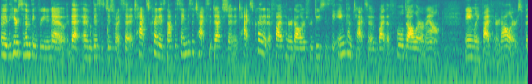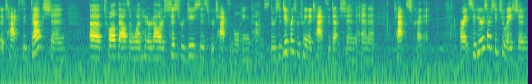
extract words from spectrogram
here's something for you to know that um, this is just what I said. A tax credit is not the same as a tax deduction. A tax credit of $500 reduces the income tax owed by the full dollar amount, namely $500. But a tax deduction of $12,100 just reduces your taxable income. So there's a difference between a tax deduction and a tax credit. All right, so here's our situation.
